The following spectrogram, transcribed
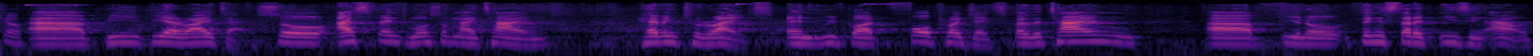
Sure. Uh, be, be a writer. So I spent most of my time having to write, and we've got four projects. By the time uh, you know things started easing out,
